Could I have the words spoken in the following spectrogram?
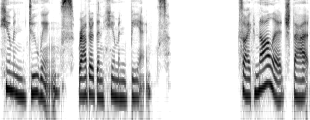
human doings rather than human beings. So I acknowledge that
